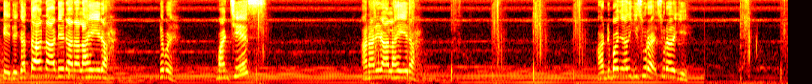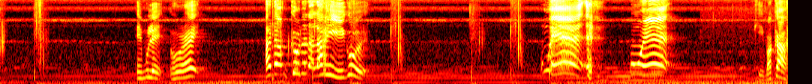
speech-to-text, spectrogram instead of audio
Okay dia kata anak dia dah nak lahir dah. Ni apa? Mancis? Anak dia dah lahir dah. Ada banyak lagi surat Surat lagi. Amulet Alright. Anak kau dah nak lahir kot Okay bakar.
